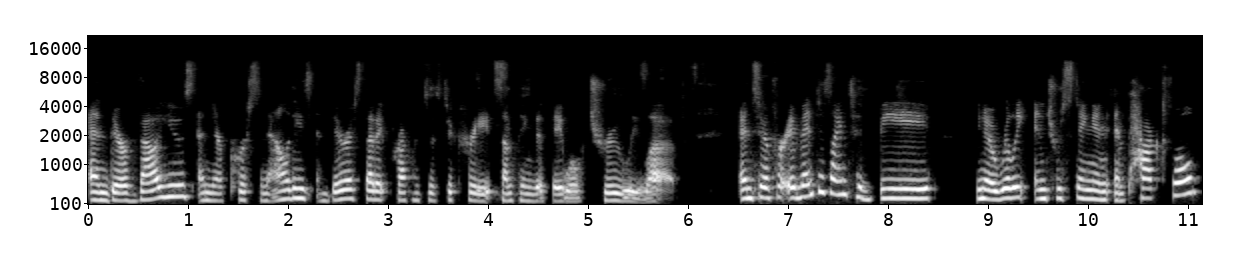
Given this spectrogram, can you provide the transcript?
and their values and their personalities and their aesthetic preferences to create something that they will truly love. And so for event design to be, you know, really interesting and impactful,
